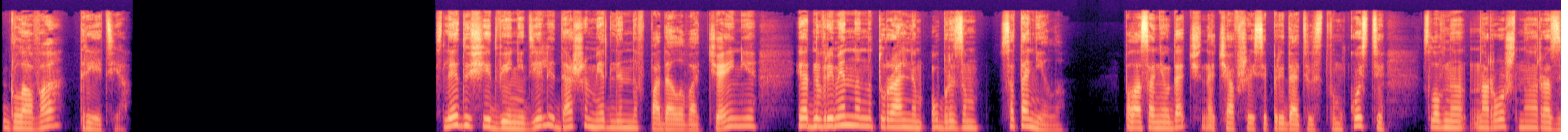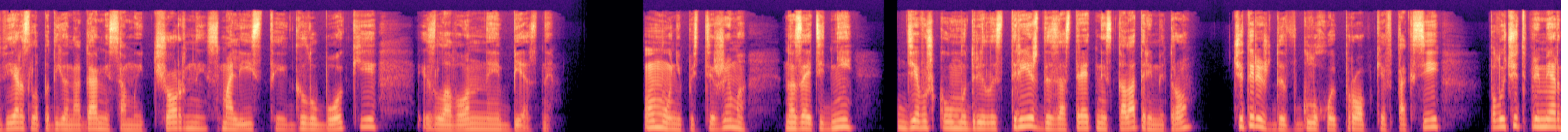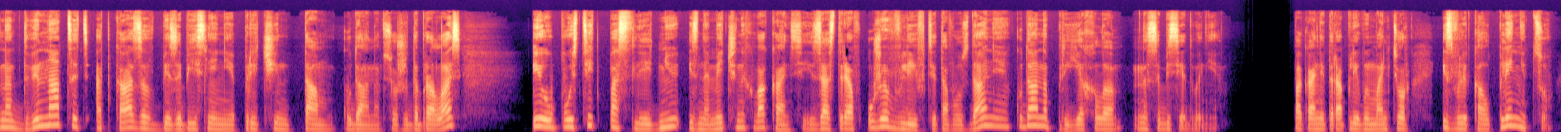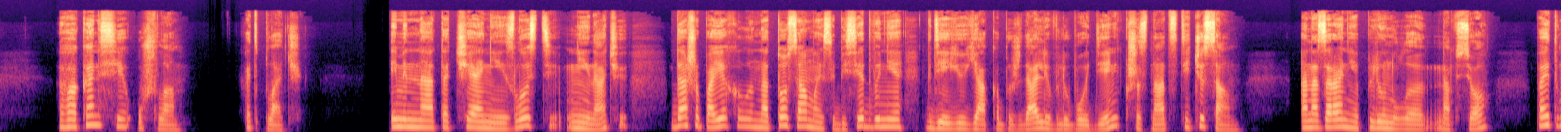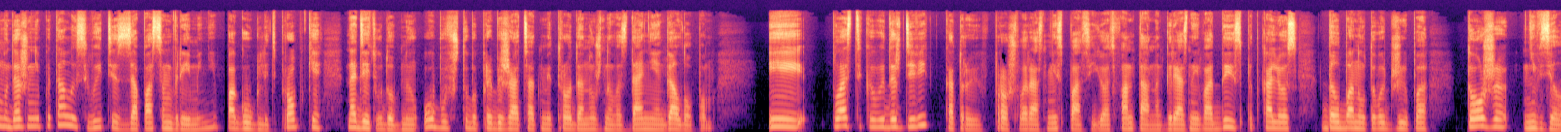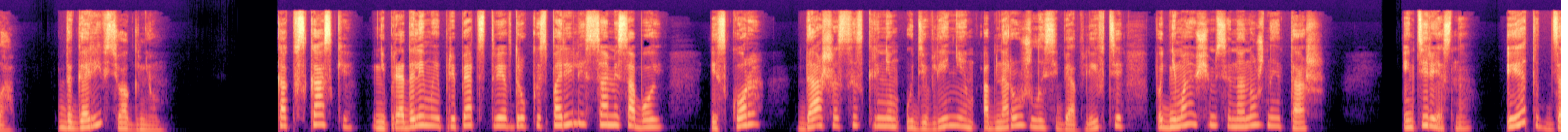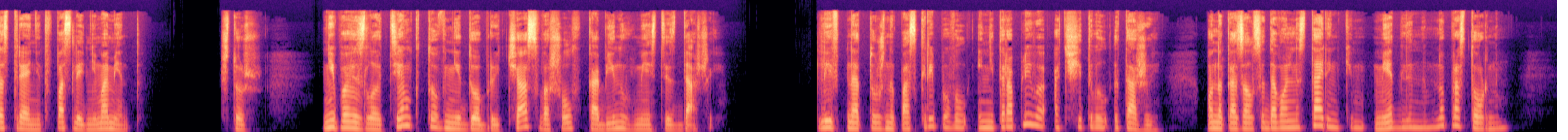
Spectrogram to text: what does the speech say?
Глава третья. Следующие две недели Даша медленно впадала в отчаяние и одновременно натуральным образом сатанела. Полоса неудач, начавшаяся предательством Кости, словно нарочно разверзла под ее ногами самые черные, смолистые, глубокие и зловонные бездны. Уму непостижимо, но за эти дни девушка умудрилась трижды застрять на эскалаторе метро, четырежды в глухой пробке в такси, получить примерно 12 отказов без объяснения причин там, куда она все же добралась, и упустить последнюю из намеченных вакансий, застряв уже в лифте того здания, куда она приехала на собеседование. Пока неторопливый монтёр извлекал пленницу, вакансия ушла. Хоть плачь. Именно от отчаяния и злости, не иначе, Даша поехала на то самое собеседование, где ее якобы ждали в любой день к 16 часам. Она заранее плюнула на все, поэтому даже не пыталась выйти с запасом времени, погуглить пробки, надеть удобную обувь, чтобы пробежаться от метро до нужного здания галопом. И пластиковый дождевик, который в прошлый раз не спас ее от фонтана грязной воды из-под колес долбанутого джипа, тоже не взяла. Да гори все огнем. Как в сказке, непреодолимые препятствия вдруг испарились сами собой, и скоро Даша с искренним удивлением обнаружила себя в лифте, поднимающемся на нужный этаж. Интересно, и этот застрянет в последний момент? Что ж, не повезло тем, кто в недобрый час вошел в кабину вместе с Дашей. Лифт натужно поскрипывал и неторопливо отсчитывал этажи. Он оказался довольно стареньким, медленным, но просторным.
